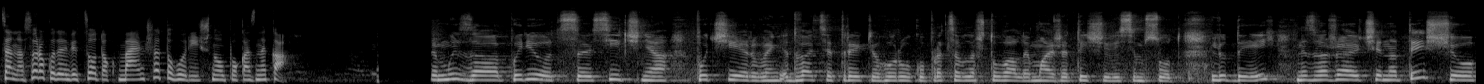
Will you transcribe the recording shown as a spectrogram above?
Це на 41% менше тогорічного показника. Ми за період з січня по червень 2023 року працевлаштували майже 1800 людей, незважаючи на те, що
